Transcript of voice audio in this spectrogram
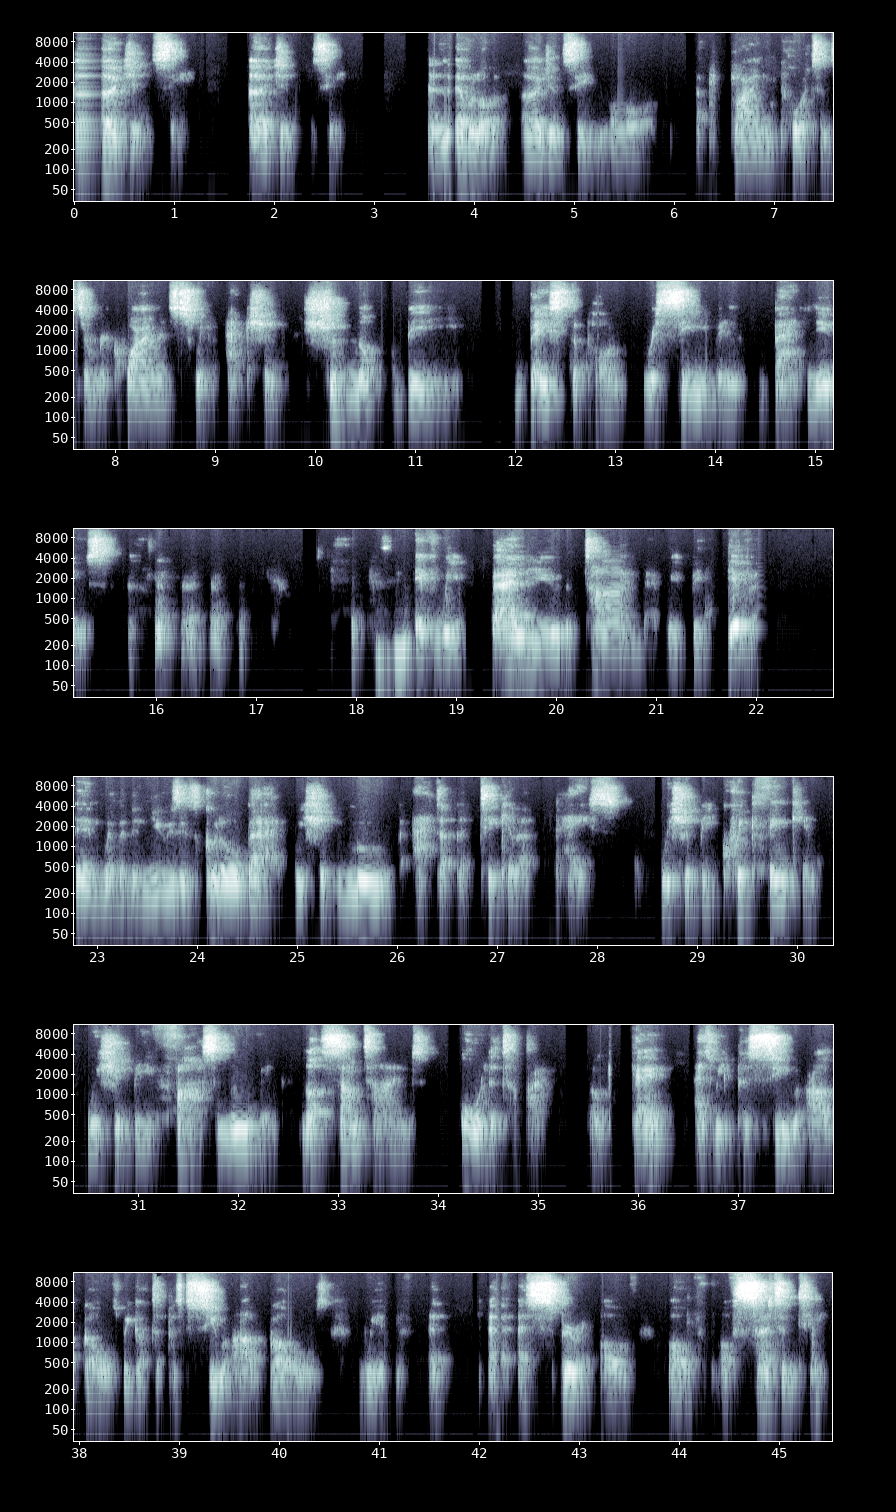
urgency, urgency, a level of urgency or applying importance and requiring swift action should not be based upon receiving bad news. Mm-hmm. if we value the time that we've been given, then whether the news is good or bad, we should move at a particular pace. We should be quick thinking. We should be fast moving, not sometimes, all the time. Okay? As we pursue our goals, we got to pursue our goals with a, a, a spirit of, of, of certainty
